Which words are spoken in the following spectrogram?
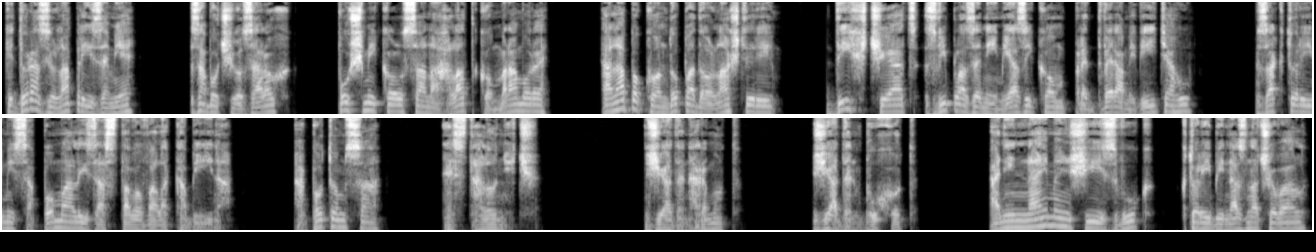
Keď dorazil na prízemie, zabočil za roh, pošmykol sa na hladkom mramore a napokon dopadol na štyri, dýchčiac s vyplazeným jazykom pred dverami výťahu, za ktorými sa pomaly zastavovala kabína. A potom sa nestalo nič. Žiaden hrmot, žiaden buchot, ani najmenší zvuk, ktorý by naznačoval,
